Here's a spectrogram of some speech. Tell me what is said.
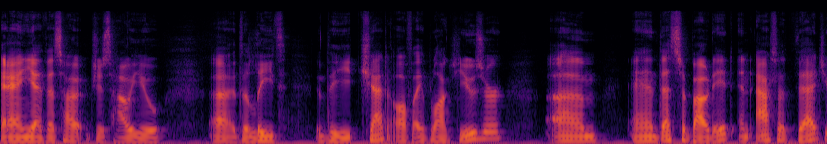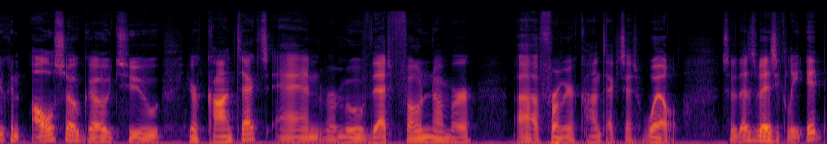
and yeah, that's how just how you uh, delete the chat of a blocked user. Um, and that's about it. And after that, you can also go to your contacts and remove that phone number uh, from your contacts as well. So that's basically it.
